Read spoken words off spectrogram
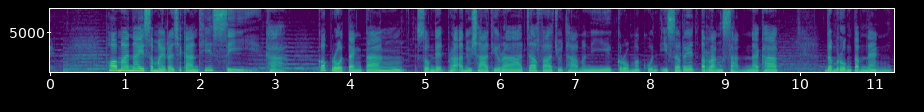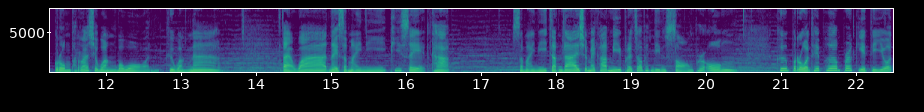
ย พอมาในสมัยรัชกาลที่ 4 ค่ะ ก็โปรดแต่งตั้งสมเด็จพระอนุชาธิราชเจ้าฟ้าจุฑามณีกรมขุนอิสเรศรังสรรค์นะคะดำรงตำแหน่งกรมพระราชวังบวร คือวังหน้า แต่ว่าในสมัยนี้พิเศษค่ะ สมัยนี้จำได้ใช่ไหมคะ มีพระเจ้าแผ่นดินสองพระองค์ คือโปรดให้เพิ่มพระเกียรติยศ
